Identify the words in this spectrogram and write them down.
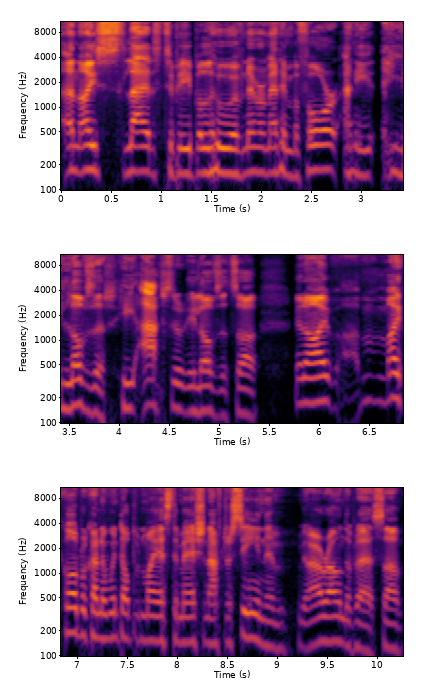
a nice lad to people who have never met him before, and he he loves it. He absolutely loves it. So you know, I Mike Goldberg kind of went up in my estimation after seeing him around the place. So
